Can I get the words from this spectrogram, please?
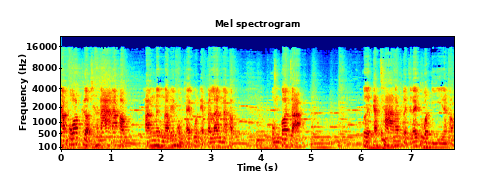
นะเพราะว่าเกือบชนะนะครับ ครั้งหนึ่งนะที่ผมใช้คุณเอฟเฟลนนะครับ ผมก็จะเปิดกัชชานะเผื่อจะได้ตัวดีนะครับ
